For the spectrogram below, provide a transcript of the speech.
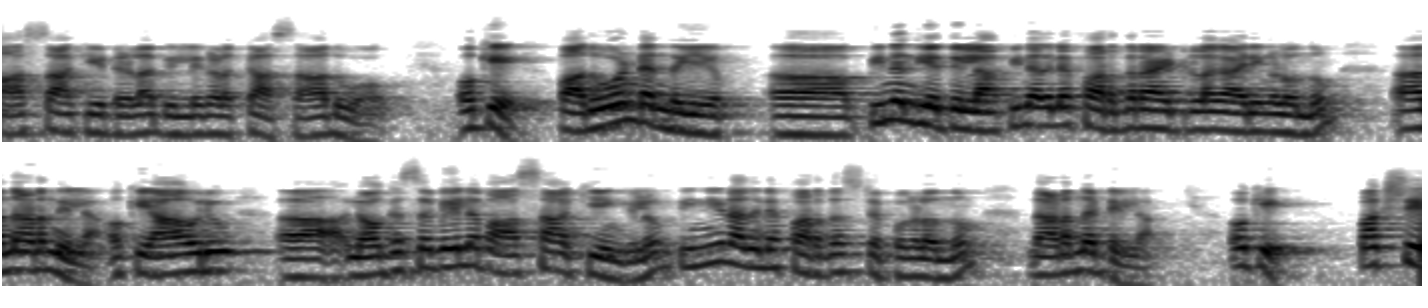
പാസ്സാക്കിയിട്ടുള്ള ബില്ലുകളൊക്കെ അസാധുവാകും ഓക്കെ അപ്പൊ അതുകൊണ്ട് എന്ത് ചെയ്യും? പിന്നെ എന്ത് ചെയ്യത്തില്ല? പിന്നെ അതിന്റെ ഫർദർ ആയിട്ടുള്ള കാര്യങ്ങളൊന്നും നടന്നില്ല. ഓക്കെ ആ ഒരു ലോകസഭയിൽ പാസ്സാക്കിയെങ്കിലും പിന്നീട് അതിന്റെ ഫർദർ സ്റ്റെപ്പുകളൊന്നും നടന്നിട്ടില്ല. ഓക്കെ പക്ഷേ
